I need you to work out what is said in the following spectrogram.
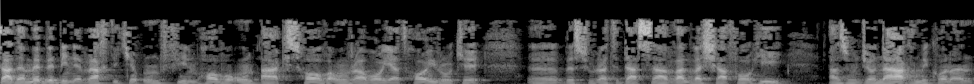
صدمه ببینه وقتی که اون فیلم ها و اون عکس ها و اون روایت هایی رو که به صورت دست اول و شفاهی از اونجا نقل می‌کنن.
